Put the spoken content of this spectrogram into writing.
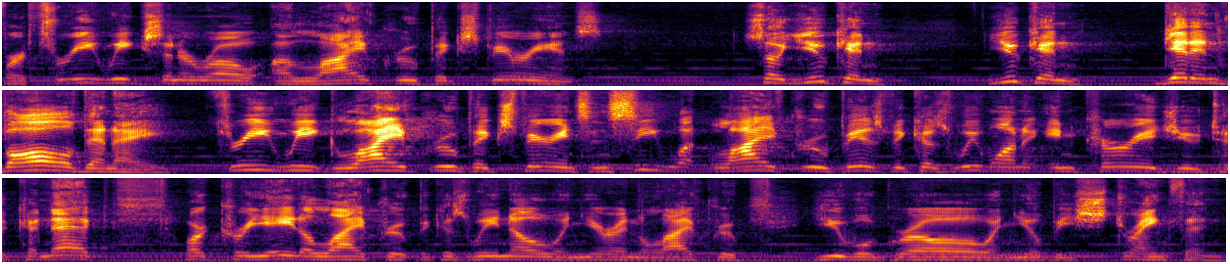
for three weeks in a row a live group experience. So you can you can get involved in a three week live group experience and see what live group is because we want to encourage you to connect or create a live group because we know when you're in a live group, you will grow and you'll be strengthened.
